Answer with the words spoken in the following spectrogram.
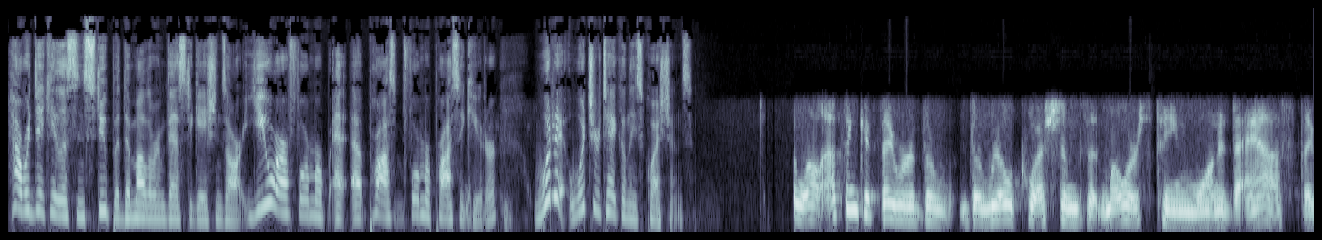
how ridiculous and stupid the Mueller investigations are. You are a former a, a pros, former prosecutor. What what's your take on these questions? Well, I think if they were the the real questions that Mueller's team wanted to ask, they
